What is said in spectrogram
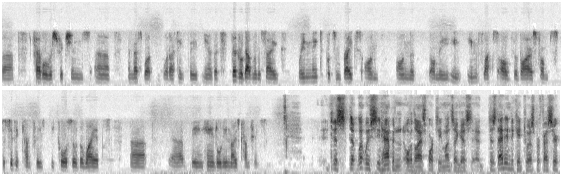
uh, travel restrictions, uh, and that's what, what I think the you know the federal government is saying. We need to put some brakes on on the on the in, influx of the virus from specific countries because of the way it's uh, uh, being handled in those countries. Just what we've seen happen over the last 14 months, I guess, uh, does that indicate to us, Professor,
